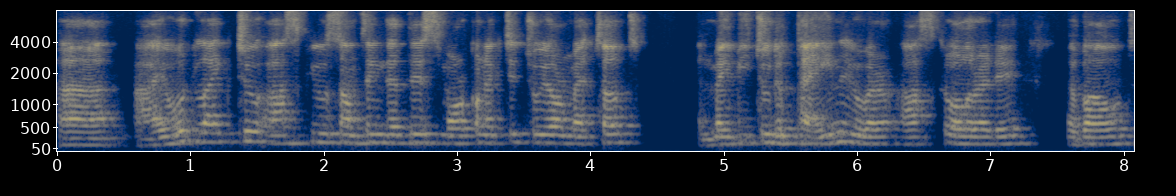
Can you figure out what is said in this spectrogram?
Uh, I would like to ask you something that is more connected to your method and maybe to the pain you were asked already about.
